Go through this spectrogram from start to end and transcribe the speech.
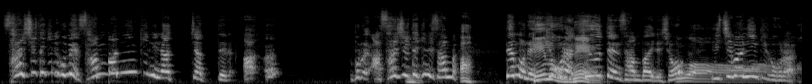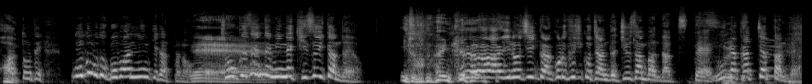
最終的にごめん3番人気になっちゃってる。あえ？ごめんあ最終的に3番、あでもねでもほらね9.3倍でしょ？ー。一番人気がほら、はい。圧倒的。もともと5番人気だったの、えー。直前でみんな気づいたんだよ。いろんなうわーイノシンかこれ藤子ちゃんだ13番だっつってみんな買っちゃったんだよ。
